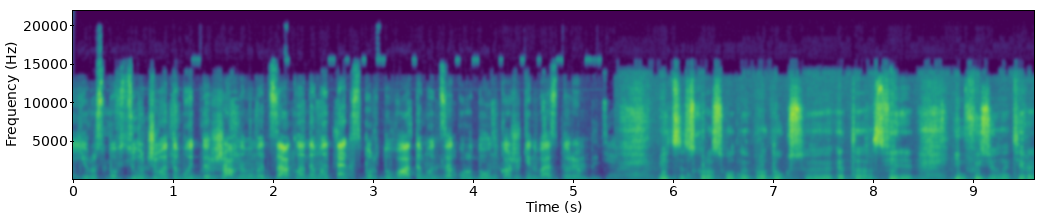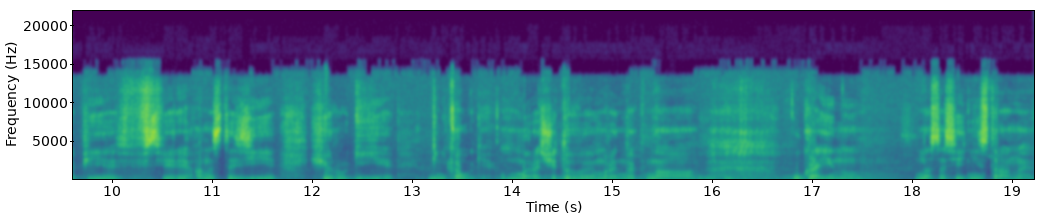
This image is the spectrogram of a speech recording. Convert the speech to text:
Її розповсюджуватимуть державними медзакладами та експортуватимуть за кордон, кажуть інвестори. медицинскую расходную продукцию. Это в сфере инфузионной терапии, в сфере анестезии, хирургии, гинекологии. Мы рассчитываем рынок на Украину, на соседние страны.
